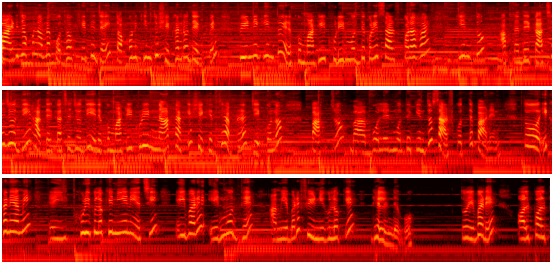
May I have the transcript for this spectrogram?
বাইরে যখন আমরা কোথাও খেতে যাই, তখন কিন্তু সেখানেও দেখবেন ফিরনি কিন্তু এরকম মাটির খুঁড়ির মধ্যে করে সার্ভ করা হয়। কিন্তু আপনাদের কাছে যদি, হাতের কাছে যদি এরকম মাটির খুঁড়ি না থাকে, সেক্ষেত্রে আপনারা যে কোনো পাত্র বা বোলের মধ্যে কিন্তু সার্ভ করতে পারেন। তো এখানে আমি এই খুঁড়িগুলোকে নিয়ে নিয়েছি। এইবারে এর মধ্যে আমি এবারে ফিরনিগুলোকে ঢেলে দেব তো এবারে অল্প অল্প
